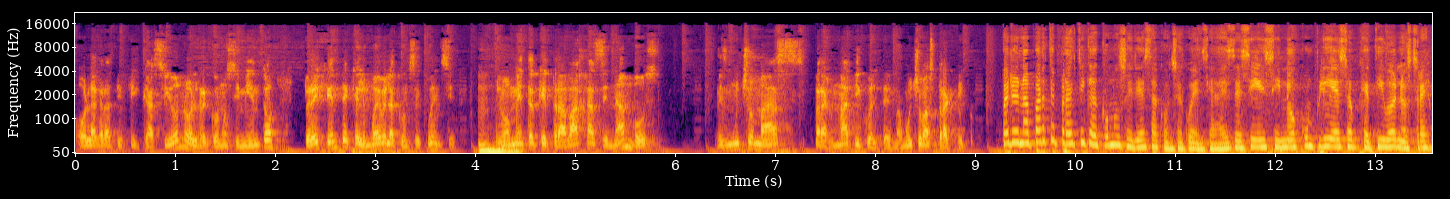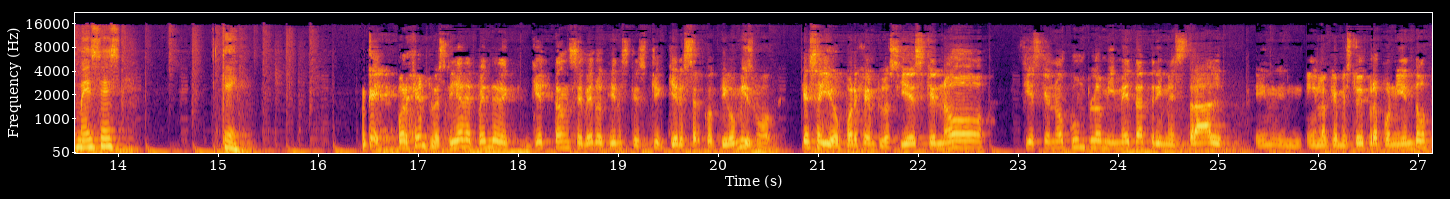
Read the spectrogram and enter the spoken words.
o la gratificación o el reconocimiento, pero hay gente que le mueve la consecuencia. El momento que trabajas en ambos, es mucho más pragmático el tema, mucho más práctico. Pero en la parte práctica, ¿cómo sería esa consecuencia? Es decir, si no cumplí ese objetivo en los tres meses, ¿qué? Ok, por ejemplo, es que ya depende de qué tan severo tienes que, que quieres ser contigo mismo. ¿Qué sé yo? Por ejemplo, si es que no, si es que no cumplo mi meta trimestral en, en lo que me estoy proponiendo,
